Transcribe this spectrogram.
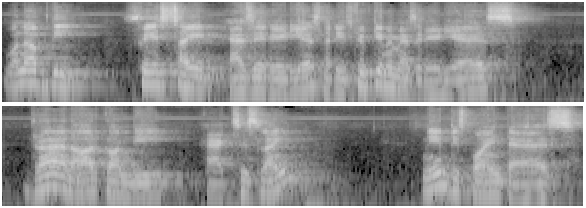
one of the face side as a radius that is 50 mm as a radius. Draw an arc on the axis line. Name this point as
